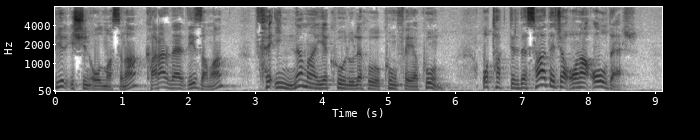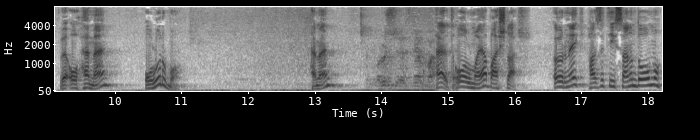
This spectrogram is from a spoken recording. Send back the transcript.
bir işin olmasına karar verdiği zaman fe innema yekulu lehu kun feyekun. O takdirde sadece ona ol der ve o hemen olur mu? Hemen. Evet olmaya başlar. Örnek Hazreti İsa'nın doğumu.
